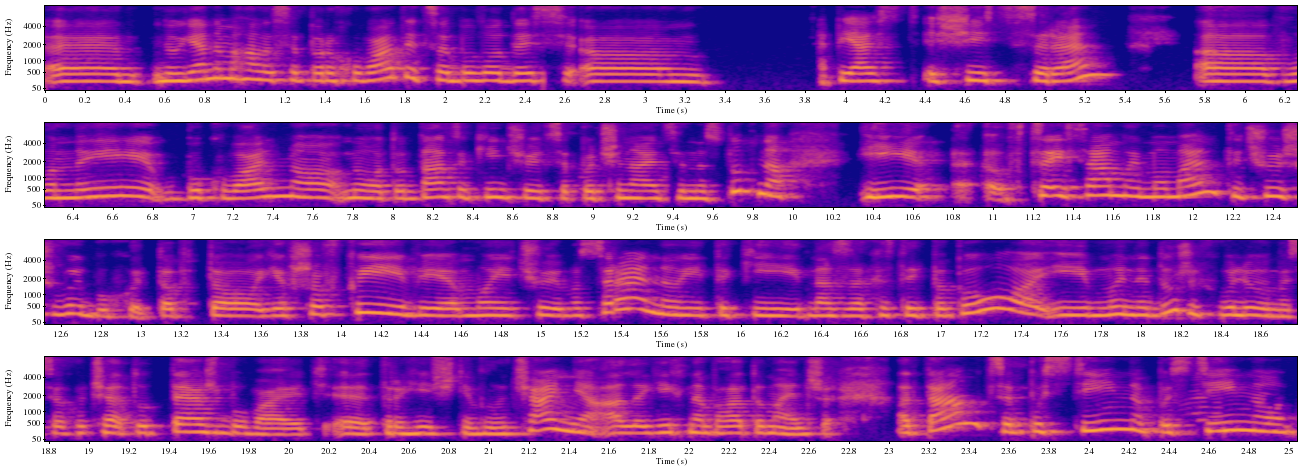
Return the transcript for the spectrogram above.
е, ну я намагалася порахувати. Це було десь е, 5-6 сирен вони буквально ну от одна закінчується, починається наступна, і е, в цей самий момент ти чуєш вибухи. Тобто, якщо в Києві ми чуємо сирену, і такі нас захистить ППО, і ми не дуже хвилюємося, хоча тут теж бувають е, трагічні влучання, але їх набагато менше. А там це постійно, постійно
